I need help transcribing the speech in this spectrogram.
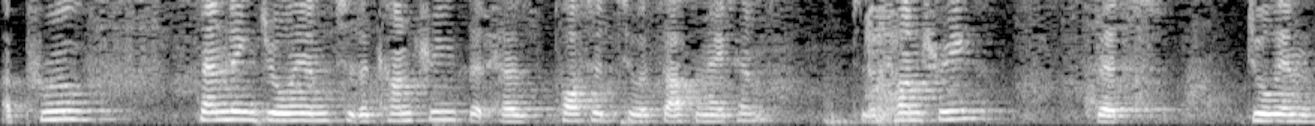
approve sending Julian to the country that has plotted to assassinate him, to the country that Julian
